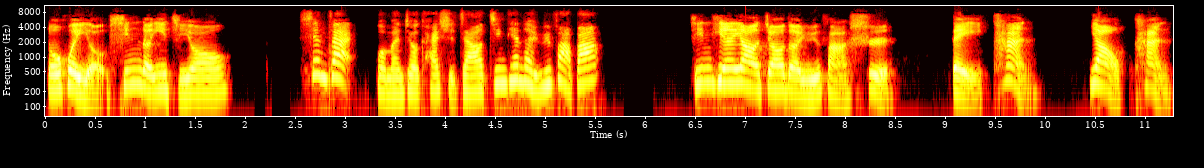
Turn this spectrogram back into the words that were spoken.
都会有新的一集哦。现在我们就开始教今天的语法吧。今天要教的语法是得看，要看，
